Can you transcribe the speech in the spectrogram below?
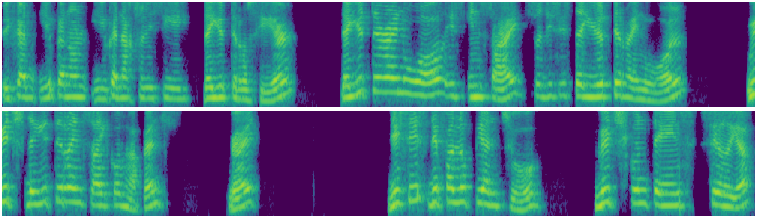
You can you can you can actually see the uterus here. The uterine wall is inside, so this is the uterine wall, which the uterine cycle happens, right? This is the fallopian tube, which contains cilia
